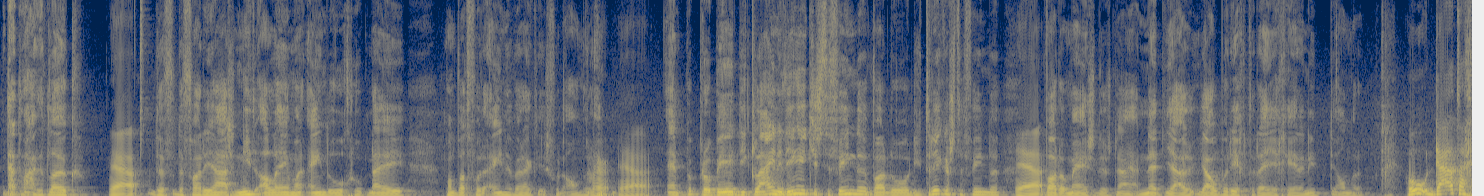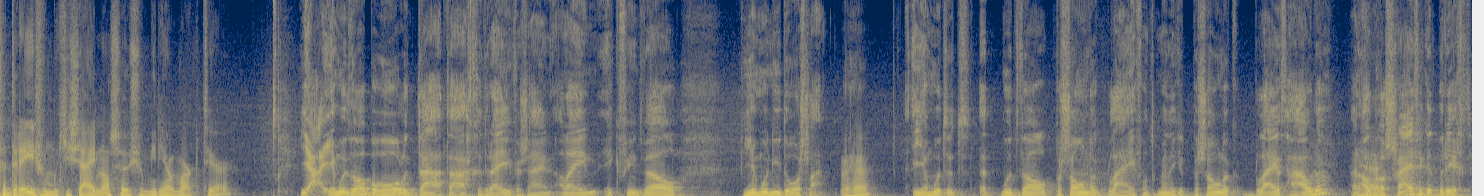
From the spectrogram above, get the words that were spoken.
Dat maakt het leuk. ja, De, de variatie. Niet alleen maar één doelgroep. Nee, want wat voor de ene werkt is voor de andere. maar, ja, En probeer die kleine dingetjes te vinden, waardoor die triggers te vinden, ja. waardoor mensen dus nou ja, net jou, jouw bericht reageren, niet die andere. Hoe datagedreven moet je zijn als social media marketeer? Ja, je moet wel behoorlijk data gedreven zijn. Alleen ik vind wel, je moet niet doorslaan. Uh-huh. Je moet het, het moet wel persoonlijk blijven. Want op het moment dat je het persoonlijk blijft houden, en ook Ja. al schrijf ik het bericht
